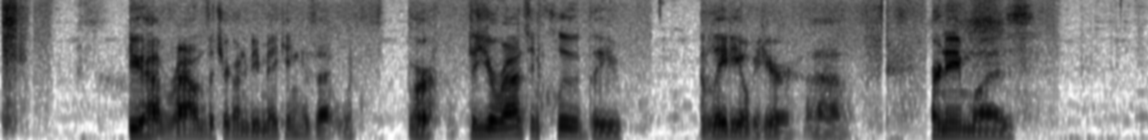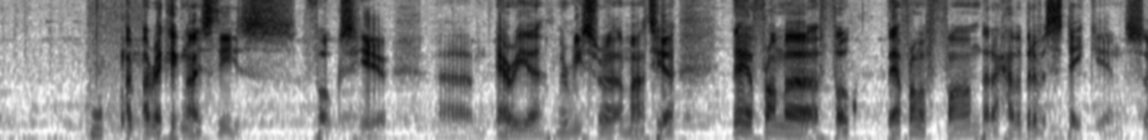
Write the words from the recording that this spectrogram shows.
Do you have rounds that you're going to be making? Is that what, or do your rounds include the the lady over here? Uh, her name was. I, I recognize these folks here. Um, Aria, Marisra, Amatia. They are from a, a folk. They are from a farm that I have a bit of a stake in, so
